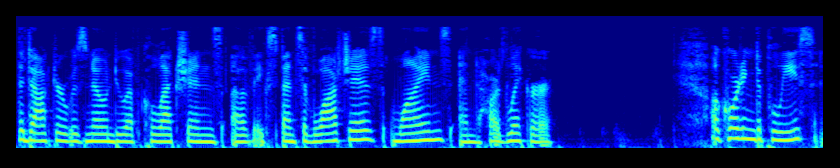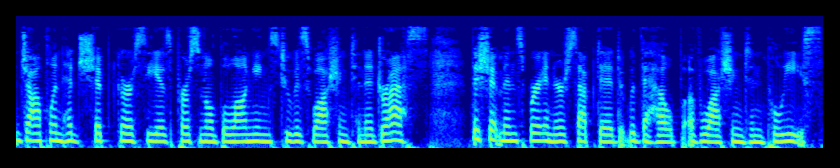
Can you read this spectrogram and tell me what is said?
The doctor was known to have collections of expensive watches, wines, and hard liquor. According to police, Joplin had shipped Garcia's personal belongings to his Washington address. The shipments were intercepted with the help of Washington police.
